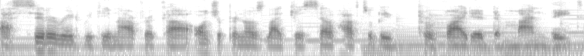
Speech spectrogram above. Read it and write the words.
accelerate within Africa. Entrepreneurs like yourself have to be provided the mandate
